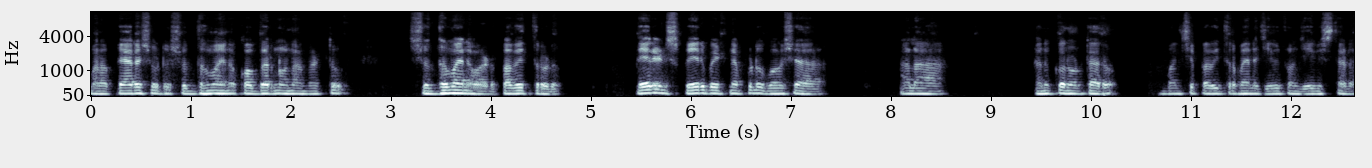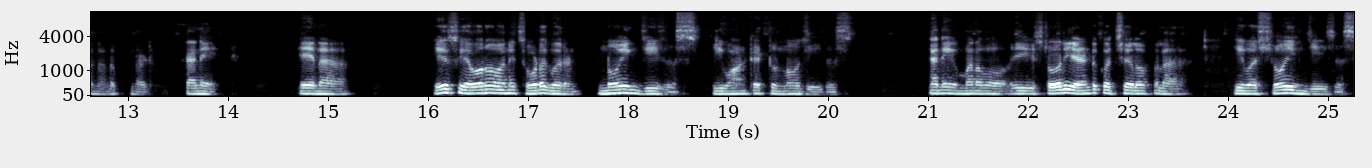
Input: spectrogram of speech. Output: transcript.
మన పారాషూట్ శుద్ధమైన కొబ్బరి నూనె అన్నట్టు శుద్ధమైన వాడు పవిత్రుడు. పేరెంట్స్ పేరు పెట్టినప్పుడు బహుశా అలా అనుకొని ఉంటారు. మంచి పవిత్రమైన జీవితం జీవిస్తాడని అనుకున్నాడు. కానీ ఈయన యేసు ఎవరో అని చూడగోరండి. Knowing Jesus he wanted to know Jesus కానీ మనము ఈ స్టోరీ ఎండ్కి వచ్చే లోపల he was showing Jesus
